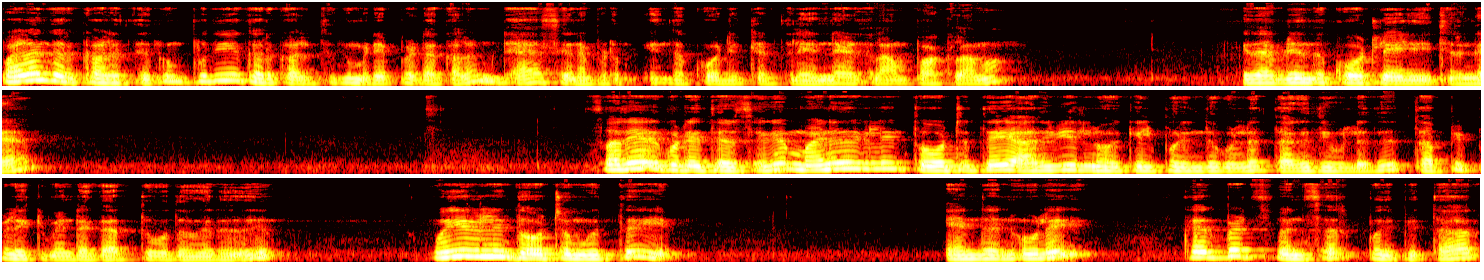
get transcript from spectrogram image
பழங்கற்காலத்திற்கும் புதிய கற்காலத்திற்கும் இடைப்பட்ட காலம் டேஸ் எனப்படும். இந்த கோடிட்டத்தில் என்ன எழுதலாம் பார்க்கலாமா? இதை அப்படியே இந்த கோட்டில் எழுதி வச்சுருங்க. சரியான கூட்டை தெரிவிச்சுங்க மனிதர்களின் தோற்றத்தை அறிவியல் நோக்கில் புரிந்து கொள்ள தகுதி உள்ளது தப்பி பிழைக்கும் என்ற கருத்து உதவுகிறது. உயிர்களின் தோற்றம் குறித்து என்ற நூலை கெர்பர்ட் ஸ்பென்சர் புதுப்பித்தார்.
